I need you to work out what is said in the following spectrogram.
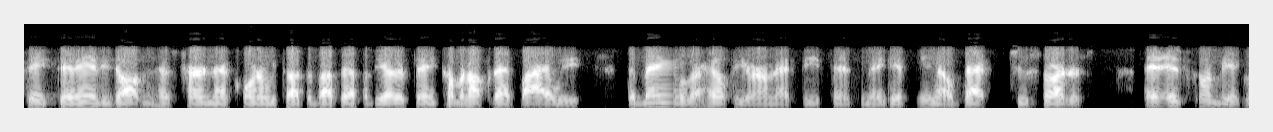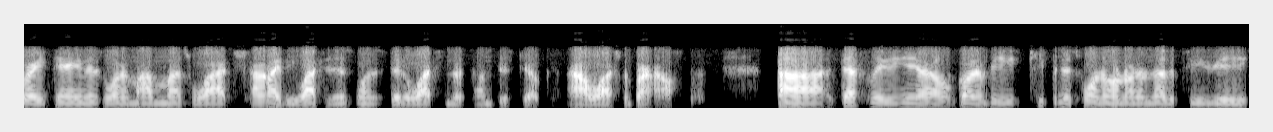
think that Andy Dalton has turned that corner. We talked about that, but the other thing, coming off of that bye week, the Bengals are healthier on that defense, and they get you know back two starters. It, it's going to be a great game. It's one of my must watch. I might be watching this one instead of watching the. I'm just joking. I'll watch the Browns. Uh, definitely, you know, going to be keeping this one on on another TV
